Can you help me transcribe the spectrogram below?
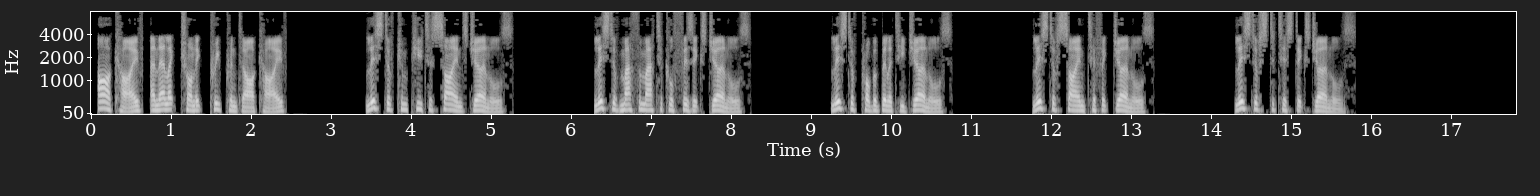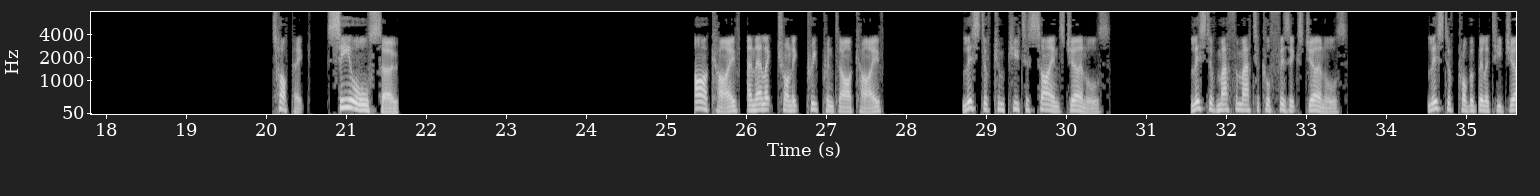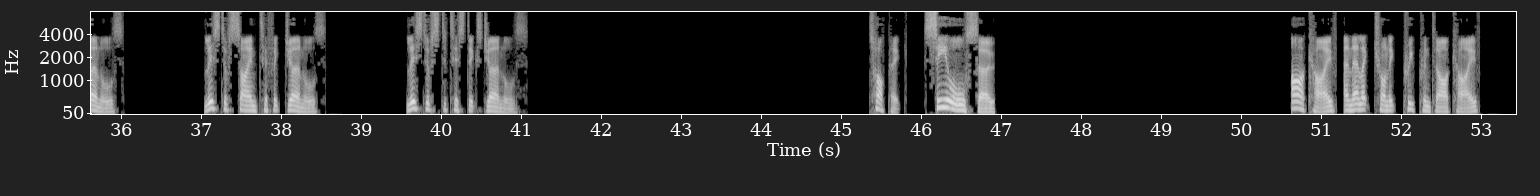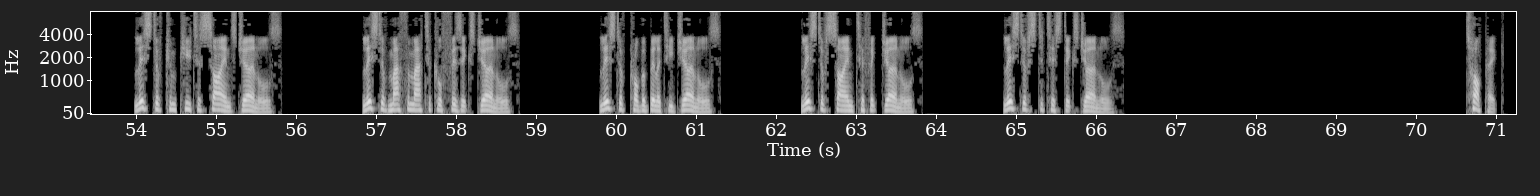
arXiv, an electronic preprint archive List of computer science journals List of mathematical physics journals List of probability journals List of scientific journals List of statistics journals See also arXiv, an electronic preprint archive. List of computer science journals. List of mathematical physics journals. List of probability journals. List of scientific journals. List of statistics journals. See also. arXiv, an electronic preprint archive List of computer science journals. List of mathematical physics journals. List of probability journals. List of scientific journals. List of statistics journals.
